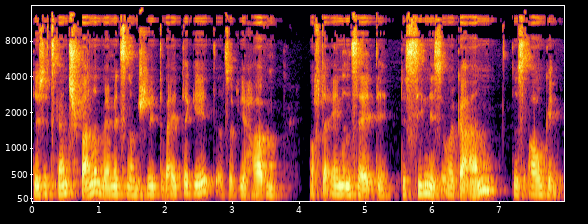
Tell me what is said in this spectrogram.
das ist jetzt ganz spannend, wenn man jetzt noch einen Schritt weiter geht. Also wir haben auf der einen Seite das Sinnesorgan, das Auge.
